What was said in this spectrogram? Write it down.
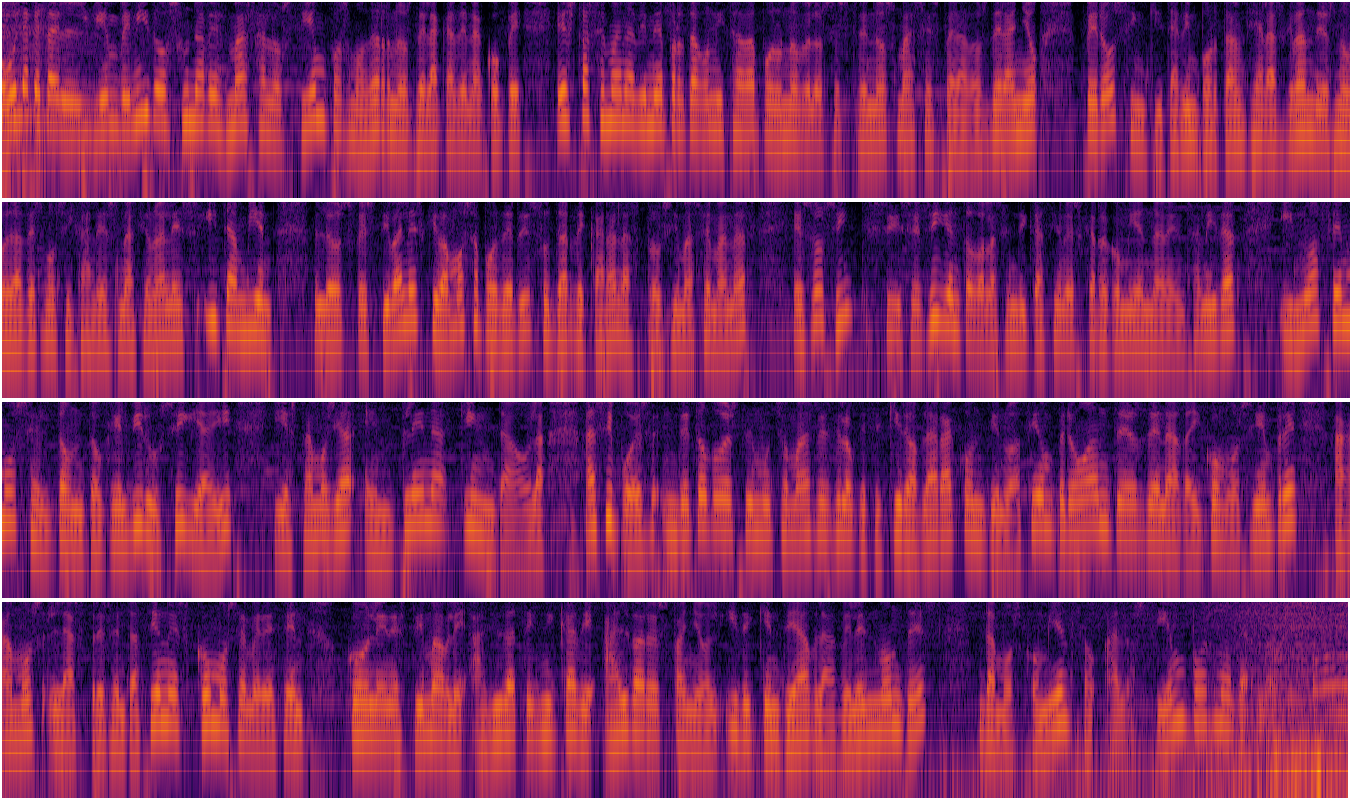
Hola, ¿qué tal? Bienvenidos una vez más a los tiempos modernos de la cadena Cope. Esta semana viene protagonizada por uno de los estrenos más esperados del año, pero sin quitar importancia a las grandes novedades musicales nacionales y también los festivales que vamos a poder disfrutar de cara a las próximas semanas. Eso sí, si se siguen todas las indicaciones que recomiendan en sanidad y no hacemos el tonto, que el virus sigue ahí y estamos ya en plena quinta ola. Así pues, de todo esto y mucho más es de lo que te quiero hablar a continuación, pero antes de nada y como siempre, hagamos las presentaciones como se merecen, con la inestimable ayuda técnica de Álvaro Español y de quien te habla Belén Montes, damos comienzo a los tiempos modernos.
